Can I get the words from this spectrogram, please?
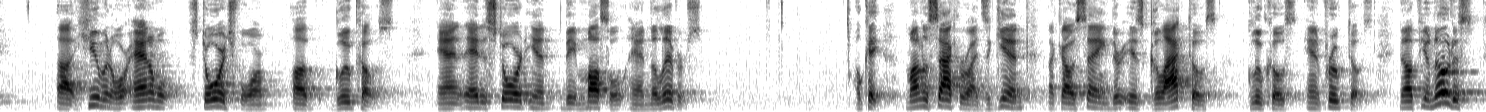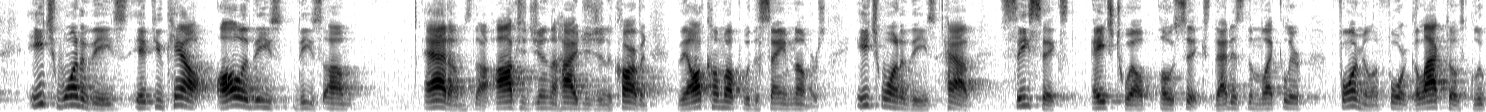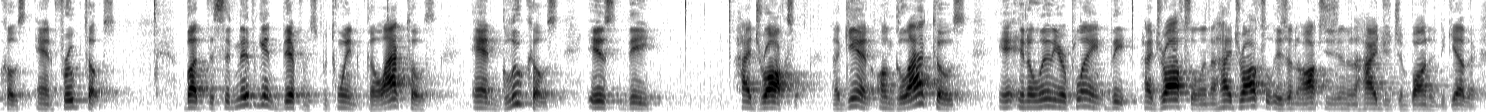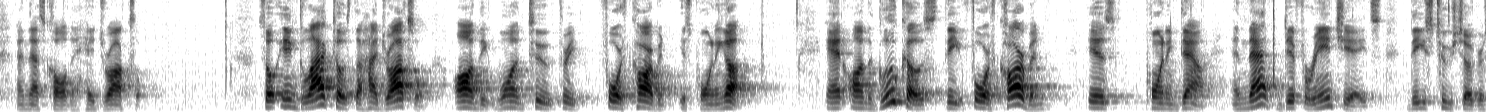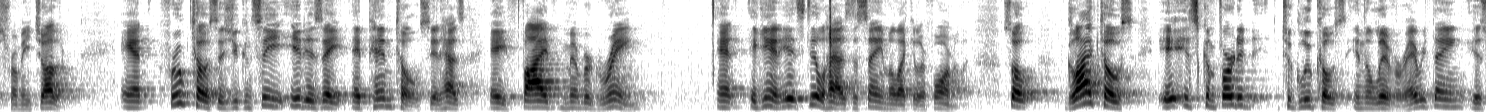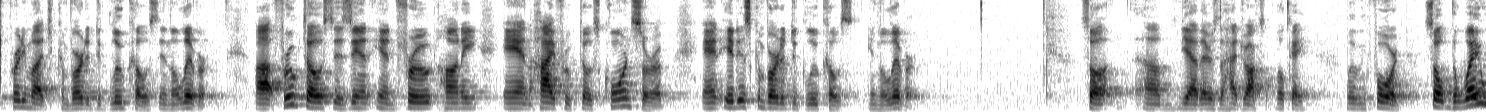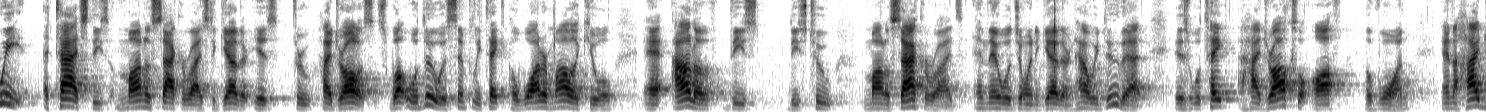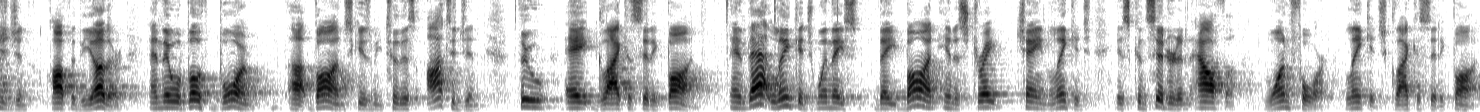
uh, human or animal storage form of glucose, and it is stored in the muscle and the livers. Okay, monosaccharides. Again, like I was saying, there is galactose, glucose, and fructose. Now, if you'll notice, each one of these, if you count all of these, these um, atoms, the oxygen, the hydrogen, the carbon, they all come up with the same numbers. Each one of these have C6H12O6. That is the molecular formula for galactose, glucose, and fructose. But the significant difference between galactose and glucose is the hydroxyl. Again, on galactose, in a linear plane, the hydroxyl, and the hydroxyl is an oxygen and a hydrogen bonded together, and that's called a hydroxyl. So in galactose, the hydroxyl on the one, two, three, fourth carbon is pointing up. And on the glucose, the fourth carbon is pointing down. And that differentiates these two sugars from each other. And fructose, as you can see, it is a, a pentose. It has a five-membered ring. And again, it still has the same molecular formula. So galactose is converted to glucose in the liver. Everything is pretty much converted to glucose in the liver. Uh, fructose is in, in fruit, honey, and high fructose corn syrup, and it is converted to glucose in the liver. So, um, yeah, there's the hydroxyl. Okay, moving forward. So the way we attach these monosaccharides together is through hydrolysis. What we'll do is simply take a water molecule uh, out of these, these two monosaccharides, and they will join together. And how we do that is we'll take a hydroxyl off of one and a hydrogen off of the other, and they will both born, uh, bond excuse me, to this oxygen through a glycosidic bond. And that linkage, when they, they bond in a straight chain linkage, is considered an alpha 1,4 linkage glycosidic bond.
